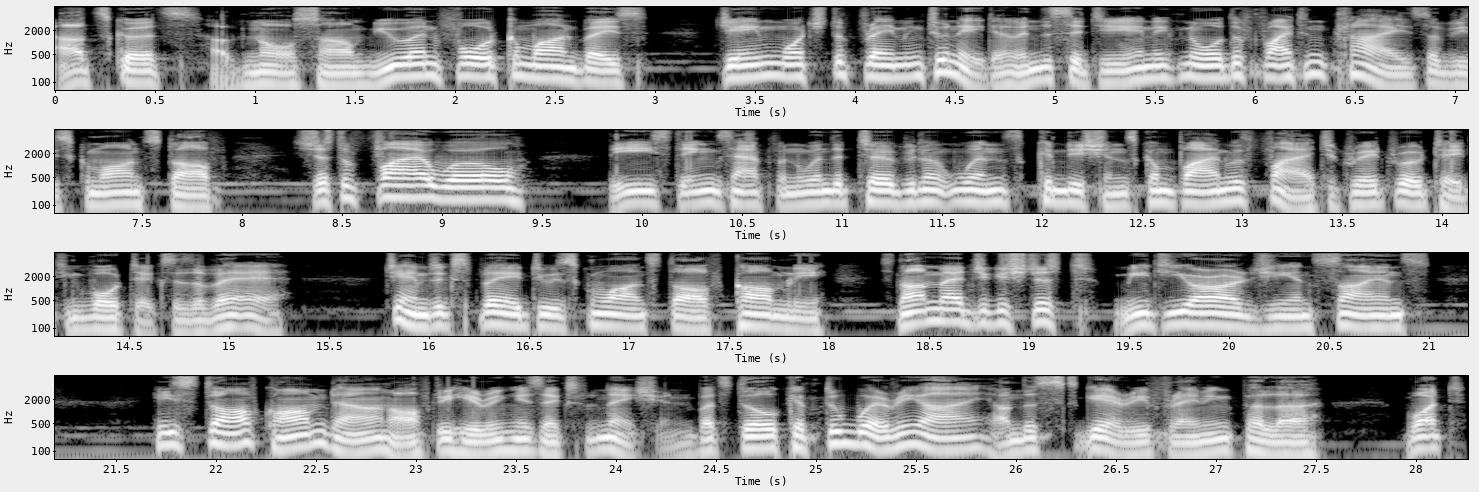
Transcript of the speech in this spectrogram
Outskirts of Norsalm, UN Ford Command Base, James watched the flaming tornado in the city and ignored the frightened cries of his command staff. It's just a fire whirl. These things happen when the turbulent winds conditions combine with fire to create rotating vortexes of air. James explained to his command staff calmly, It's not magic, it's just meteorology and science. His staff calmed down after hearing his explanation, but still kept a wary eye on the scary flaming pillar. What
